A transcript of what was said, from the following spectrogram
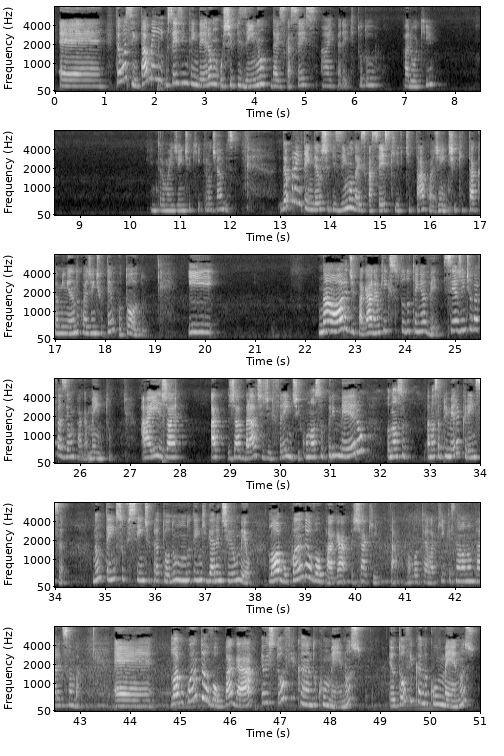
É... Então, assim, tá bem. Vocês entenderam o chipzinho da escassez? Ai, peraí, que tudo parou aqui. Entrou mais gente aqui que eu não tinha visto. Deu para entender o chipzinho da escassez que, que tá com a gente, que tá caminhando com a gente o tempo todo? E na hora de pagar, né, o que, que isso tudo tem a ver? Se a gente vai fazer um pagamento, aí já, a, já bate de frente com o nosso primeiro, o nosso, a nossa primeira crença. Não tem suficiente para todo mundo, tem que garantir o meu. Logo, quando eu vou pagar, deixar aqui, tá, vamos botar ela aqui, porque senão ela não para de sambar. É, logo, quando eu vou pagar, eu estou ficando com menos, eu estou ficando com menos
